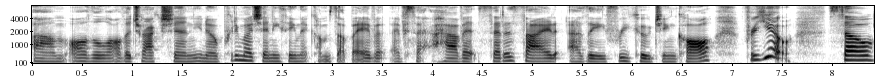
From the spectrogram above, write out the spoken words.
um, all the law of attraction, you know, pretty much anything that comes up. I have, I've set, have it set aside as a free coaching call for you. So,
